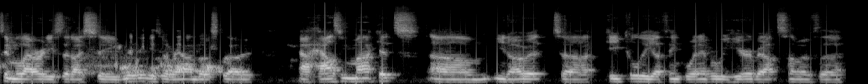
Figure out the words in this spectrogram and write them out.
similarities that I see really is around also our housing markets. Um, you know, it uh, equally, I think, whenever we hear about some of the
